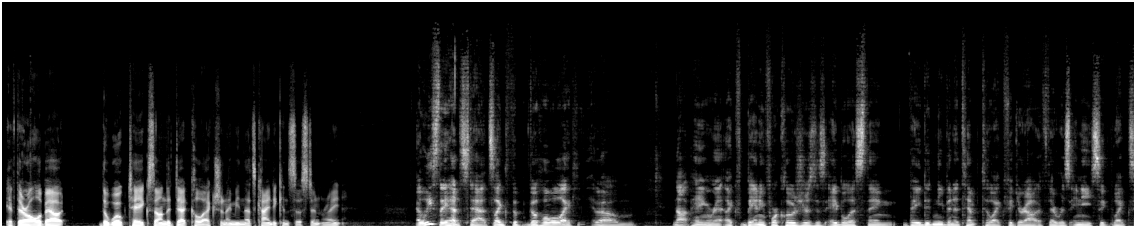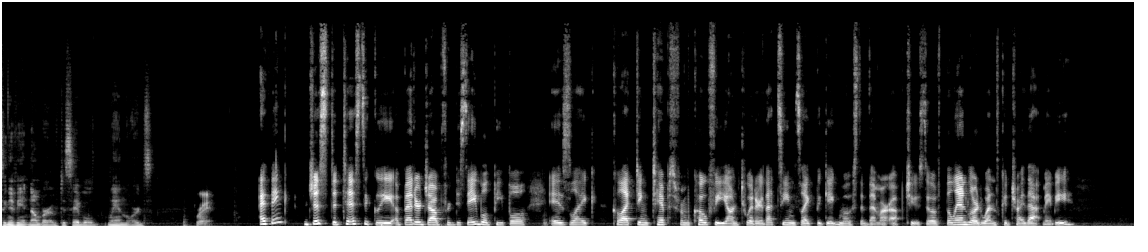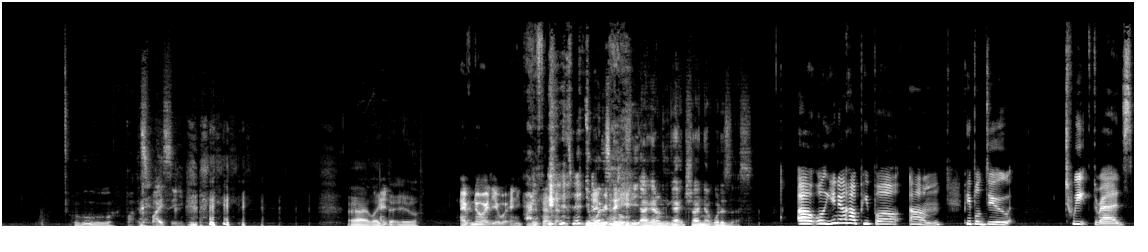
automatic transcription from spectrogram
if they're all about the woke takes on the debt collection, I mean, that's kind of consistent, right? At least they had stats. Like the the whole like um, not paying rent, like banning foreclosures is ableist thing. They didn't even attempt to like figure out if there was any sig- like significant number of disabled landlords. Right. I think just statistically, a better job for disabled people is like collecting tips from Ko-fi on Twitter. That seems like the gig most of them are up to. So if the landlord ones could try that, maybe. Ooh, spicy. I like I- the ew. I have no idea what any part of that sentence means. Yeah, what I is really- Ko-fi? I, I don't think I should. I know what is this? Oh well, you know how people um, people do tweet threads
